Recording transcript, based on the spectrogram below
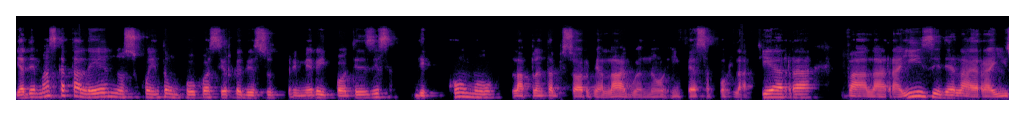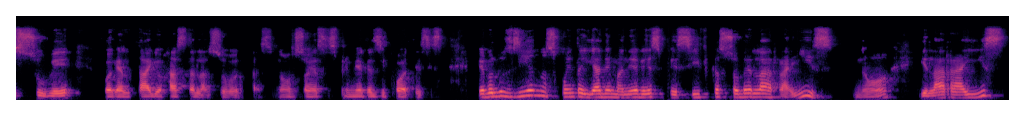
E además, Cataleia nos conta um pouco acerca de sua primeira hipótese de como a planta absorve a água, não? Empieza por la tierra, vai à raiz e de la raiz sube por el tallo hasta las hojas, não são essas primeiras hipóteses. Pero Luzia nos conta já de maneira específica sobre a raiz, ¿no? Y la raíz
